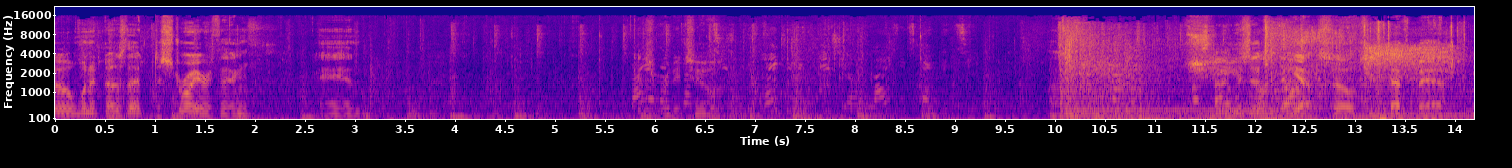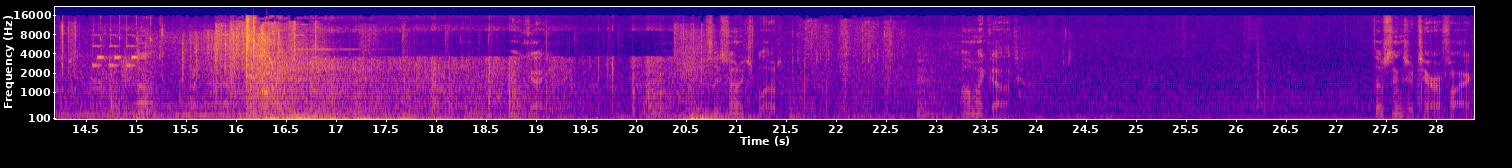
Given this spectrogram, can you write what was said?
So when it does that destroyer thing, and violent ready to- tendencies will greatly increase your life expectancy. Jesus, yeah, so see, that's bad. Uh, okay. Please don't explode. Oh my god. Those things are terrifying.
